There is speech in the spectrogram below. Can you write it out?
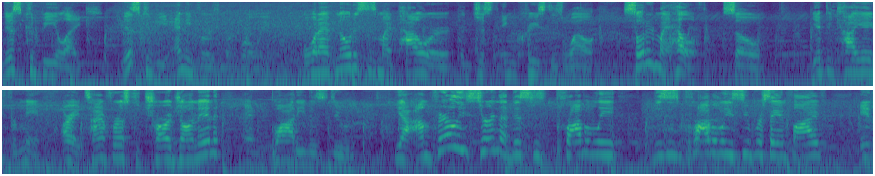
This could be like, this could be any version of Broly. But what I've noticed is my power just increased as well. So did my health, so yippee-ki-yay for me. Alright, time for us to charge on in and body this dude. Yeah, I'm fairly certain that this is probably this is probably Super Saiyan 5. It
